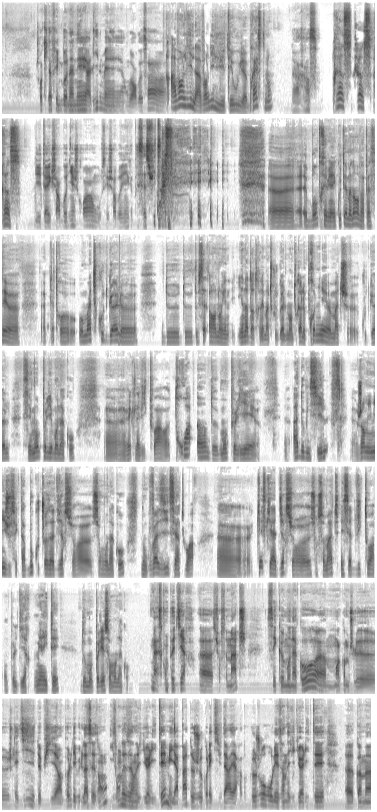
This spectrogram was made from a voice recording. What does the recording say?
je crois qu'il a fait une bonne année à Lille, mais en dehors de ça. Avant Lille, avant Lille, il était où? Il Brest, non? À Reims. Reims, Reims, Reims. Il était avec Charbonnier, je crois, ou c'est Charbonnier qui a pris sa suite. Euh, bon, très bien. Écoutez, maintenant, on va passer euh, euh, peut-être au, match coup de gueule de, de, de cette. Alors non, il y, en a, d'autres des matchs coup de gueule, mais en tout cas, le premier match coup de gueule, c'est Montpellier-Monaco avec la victoire 3-1 de Montpellier à domicile. Jean-Mimi, je sais que tu as beaucoup de choses à dire sur sur Monaco, donc vas-y, c'est à toi. Qu'est-ce qu'il y a à dire sur sur ce match? Et cette victoire, on peut le dire, méritée de Montpellier sur Monaco? Bah, ce qu'on peut dire euh, sur ce match, c'est que Monaco, euh, moi comme je le je l'ai dit depuis un peu le début de la saison, ils ont des individualités, mais il n'y a pas de jeu collectif derrière. Donc le jour où les individualités euh, comme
